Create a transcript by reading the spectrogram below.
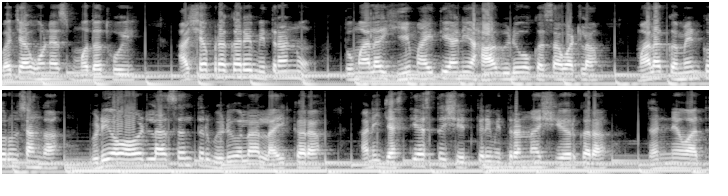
बचाव होण्यास मदत होईल. अशा प्रकारे मित्रांनो तुम्हाला ही माहिती आणि हा व्हिडिओ कसा वाटला मला कमेंट करून सांगा. व्हिडिओ आवडला असेल तर व्हिडिओला लाईक करा आणि जास्तीत जास्त शेतकरी मित्रांना शेअर करा. धन्यवाद.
